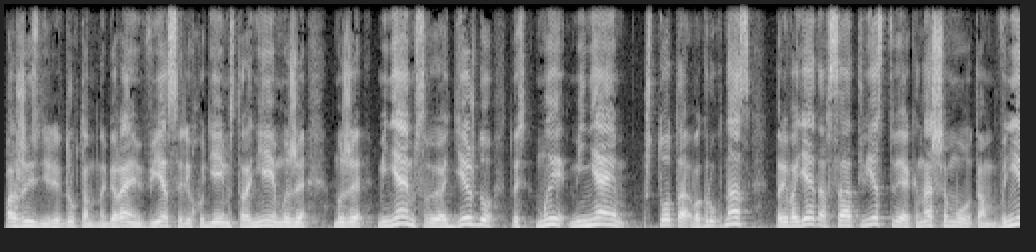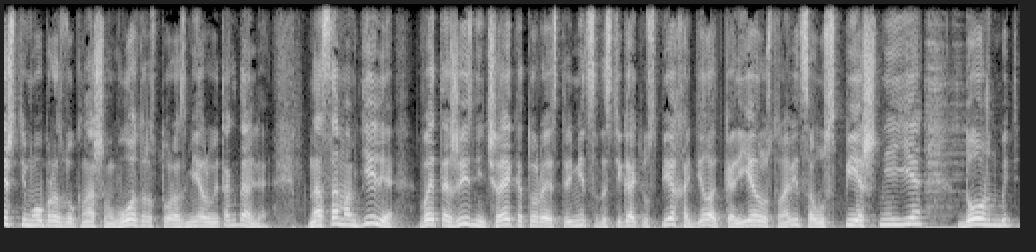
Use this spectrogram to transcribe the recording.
по жизни, или вдруг там набираем вес, или худеем, страннее, мы же, мы же меняем свою одежду, то есть мы меняем что-то вокруг нас, приводя это в соответствие к нашему там внешнему образу, к нашему возрасту, размеру и так далее. На самом деле в этой жизни человек, который стремится достигать успеха, делать карьеру, становиться успешнее, должен быть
